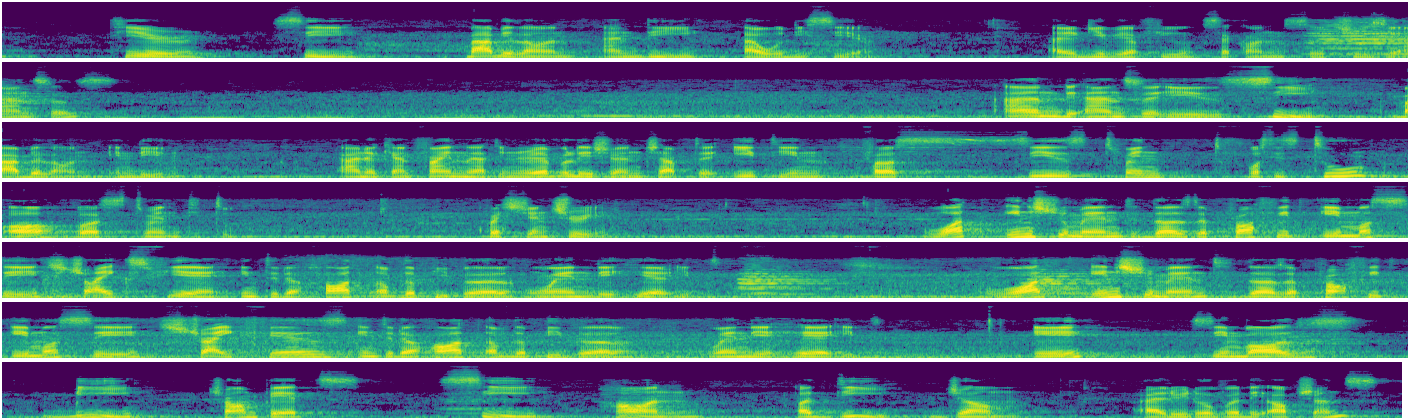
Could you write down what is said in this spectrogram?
Tyre, C. Babylon, and D. Laodicea. I'll give you a few seconds to choose your answers. And the answer is C. Babylon, indeed. And you can find that in Revelation chapter 18, verses, 20, verses 2 or verse 22. Question 3. What instrument does the prophet Amos say strikes fear into the heart of the people when they hear it? What instrument does the prophet Amos say strike fears into the heart of the people when they hear it? A. Cymbals, B. Trumpets, C. Horn, or D. Drum. I'll read over the options.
